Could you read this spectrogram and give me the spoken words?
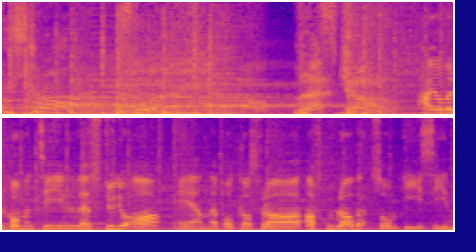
too strong. Let's do it, man. Let's go. Hei og velkommen til Studio A, en podkast fra Aftenbladet som i sin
